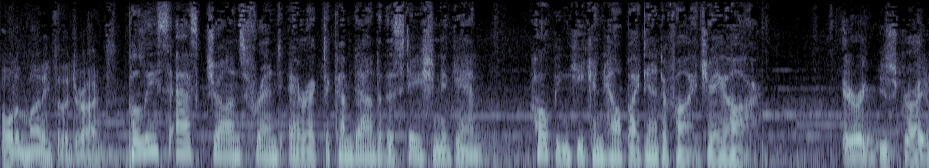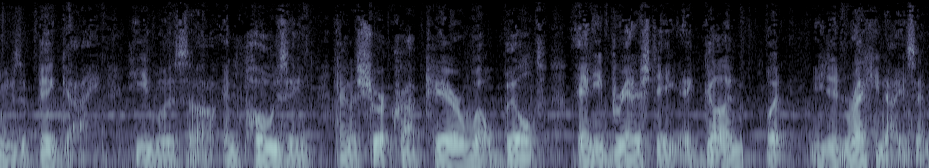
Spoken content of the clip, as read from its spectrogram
owed him money for the drugs. Police asked John's friend Eric to come down to the station again hoping he can help identify JR. Eric described him, he was a big guy. He was uh, imposing, kind of short-cropped hair, well-built, and he brandished a, a gun, but you didn't recognize him.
